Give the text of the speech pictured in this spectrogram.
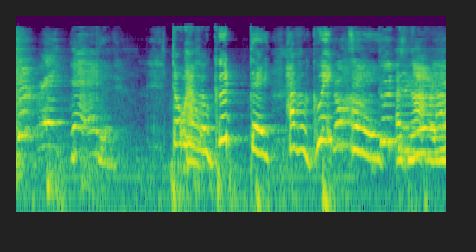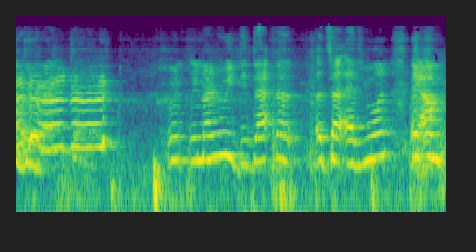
great day. Don't have a good day. Have a great day. That's not how you do it. Remember we did that to, uh, to everyone, and um,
